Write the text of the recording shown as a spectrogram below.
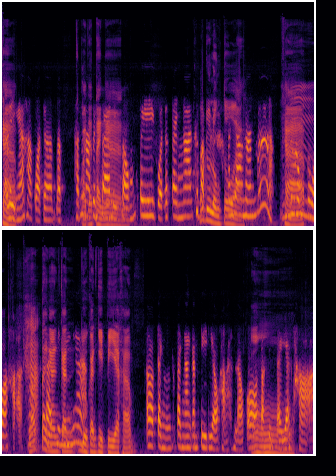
คบอะไรอย่างเงี้ยค่ะ กว่าจะแบบพัฒนากว่าจะเป็นแต่งแฟนงาน อีกสองปีกว่าจะแต่งงานคือแบบดูลงตัว มันยาวนานมากครับ ดูลงตัวค่ะแล้วค่ะแต่งงานกันแต่ทีนี้เนี่ย อยู่กันกี่ปีอะครับ เออแต่งแต่งงานกันปีเดียวค่ะ แล้วก็อ๋อตัดสินใจแยกทาง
